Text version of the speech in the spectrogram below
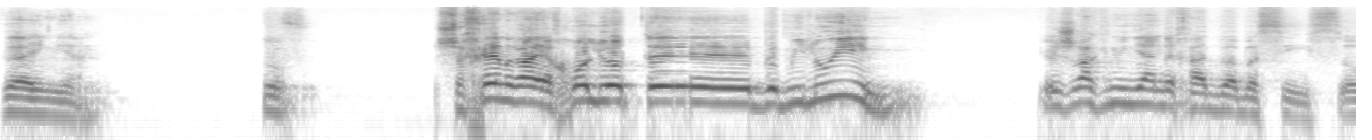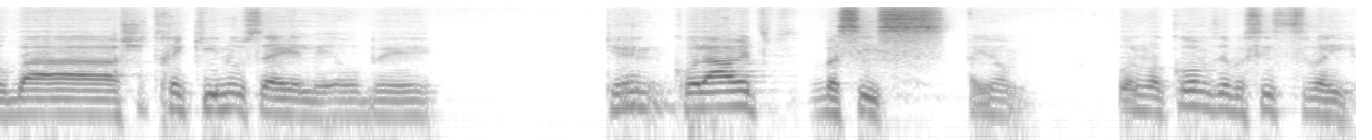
זה העניין. טוב, שכן רע יכול להיות uh, במילואים, יש רק מניין אחד בבסיס, או בשטחי כינוס האלה, או ב... כן, כל הארץ בסיס היום. כל מקום זה בסיס צבאי.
